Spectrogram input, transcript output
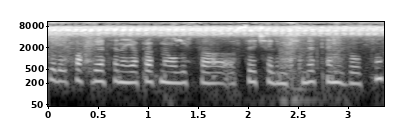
Şöyle ufak birer tane yaprak ne olursa seçelim içinde temiz olsun.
